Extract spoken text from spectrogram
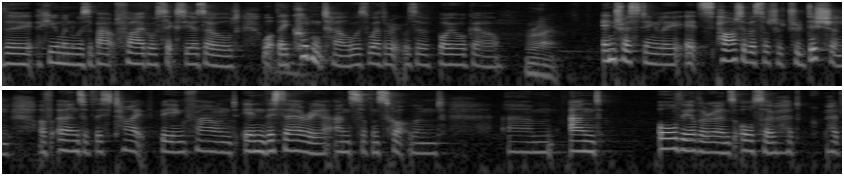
the human was about five or six years old. What they couldn't tell was whether it was a boy or girl. Right. Interestingly, it's part of a sort of tradition of urns of this type being found in this area and southern Scotland. Um, and all the other urns also had, had,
